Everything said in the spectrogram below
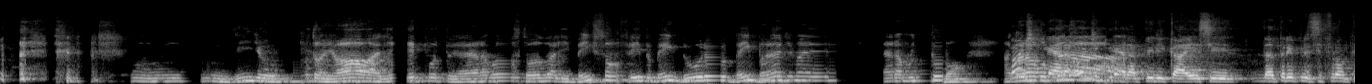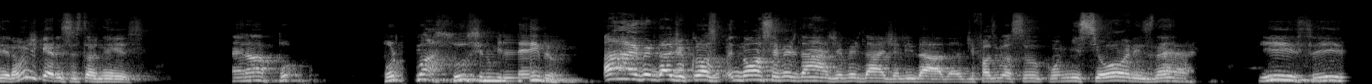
um, um índio tonhol ali, puta, era gostoso ali, bem sofrido, bem duro, bem band, mas era muito bom. Agora, onde, que era, a... onde que era Piricá, esse da Tríplice Fronteira? Onde que eram esses torneios? Era Porto Iguaçu, se não me lembro. Ah, é verdade, o cross. Nossa, é verdade, é verdade, ali da, da de do Iguaçu, com missões, né? É. Isso, isso.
